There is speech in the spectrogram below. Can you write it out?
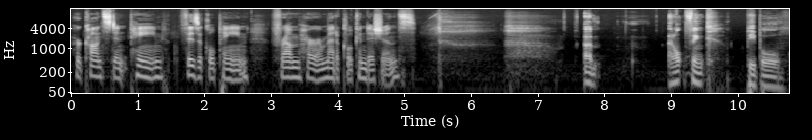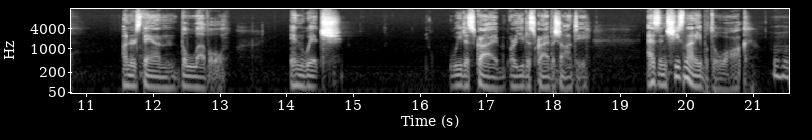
her constant pain, physical pain from her medical conditions. Um, I don't think people understand the level in which we describe or you describe Ashanti. As in, she's not able to walk, mm-hmm.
